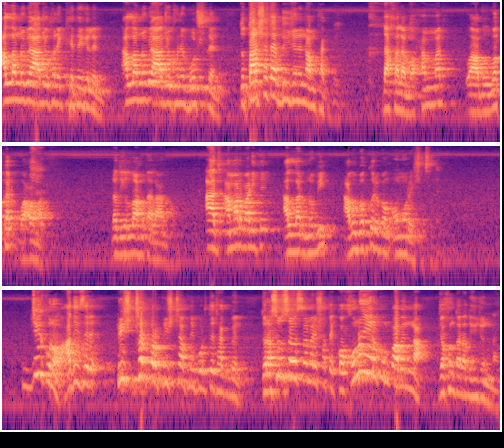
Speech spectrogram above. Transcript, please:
আল্লাহ নবী আজ ওখানে খেতে গেলেন আল্লাহ নবী আজ ওখানে বসলেন, তো তার সাথে আর দুইজনের নাম থাকবে। দাখালা মোহাম্মদ ও আবু বকর ও আমর রাদিয়াল্লাহু তাআলা আনহু। আজ আমার বাড়িতে আল্লাহর নবী আবু বকর এবং অমর এসেছিলেন। যে কোনো হাদিসের পৃষ্ঠার পর পৃষ্ঠা আপনি পড়তে থাকবেন, তো রাসুল সাল্লামের সাথে কখনোই এরকম পাবেন না যখন তারা দুইজন নাই।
